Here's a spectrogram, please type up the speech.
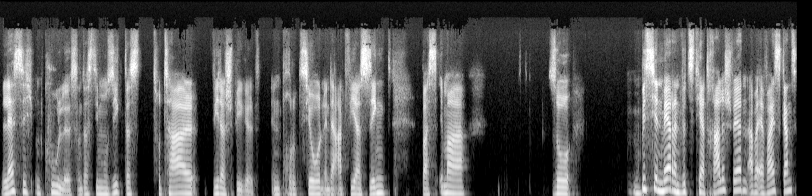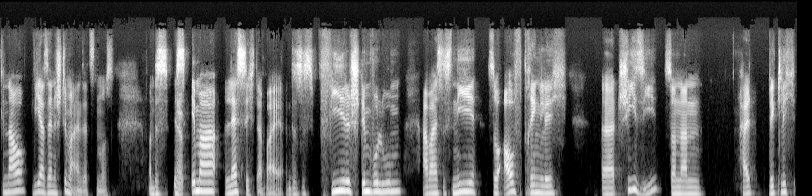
lässig und cool ist und dass die Musik das total widerspiegelt in Produktion, in der Art, wie er es singt, was immer so ein bisschen mehr, dann wird es theatralisch werden, aber er weiß ganz genau, wie er seine Stimme einsetzen muss. Und es ist ja. immer lässig dabei. Und es ist viel Stimmvolumen, aber es ist nie so aufdringlich äh, cheesy, sondern halt wirklich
